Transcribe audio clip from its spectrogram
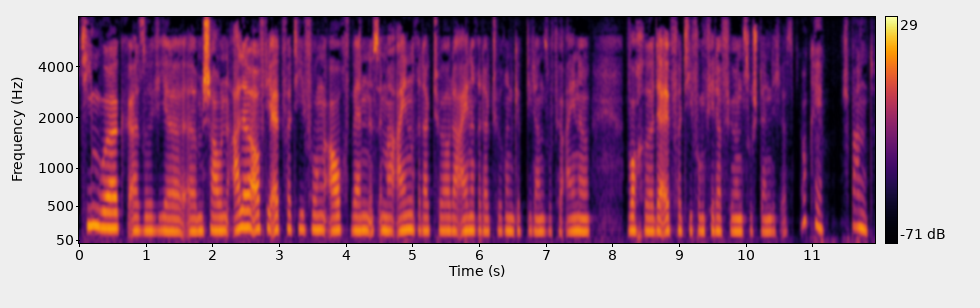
Teamwork. Also wir ähm, schauen alle auf die Elbvertiefung, auch wenn es immer einen Redakteur oder eine Redakteurin gibt, die dann so für eine Woche der Elbvertiefung federführend zuständig ist. Okay. Spannend.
